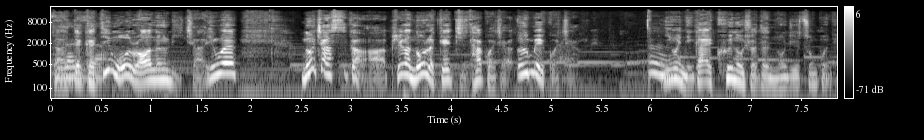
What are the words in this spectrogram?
个、对伐？搿点我老能理解，因为侬假使讲啊，譬如讲侬辣盖其他国家，欧美国家，嗯因为人家一看侬晓得侬就是中国人，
